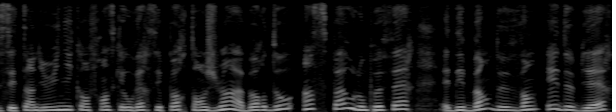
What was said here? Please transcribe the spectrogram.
C'est un lieu unique en France qui a ouvert ses portes en juin à Bordeaux, un spa où l'on peut faire des bains de vin et de bière.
